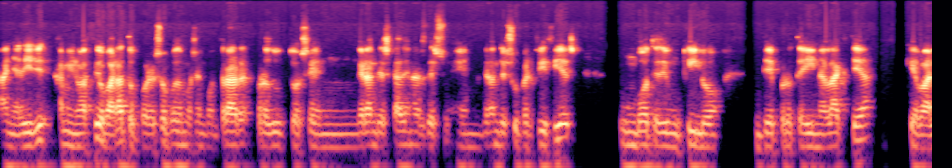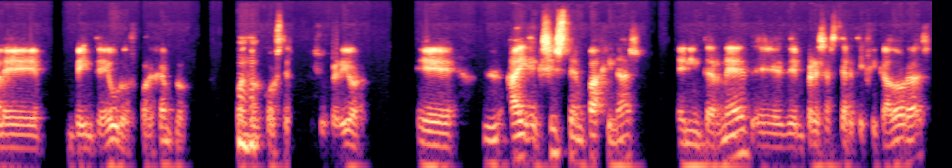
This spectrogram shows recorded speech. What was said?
añadir aminoácido barato. Por eso podemos encontrar productos en grandes cadenas, de, en grandes superficies, un bote de un kilo de proteína láctea que vale 20 euros, por ejemplo, cuando el coste es superior. Eh, hay, existen páginas en Internet eh, de empresas certificadoras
